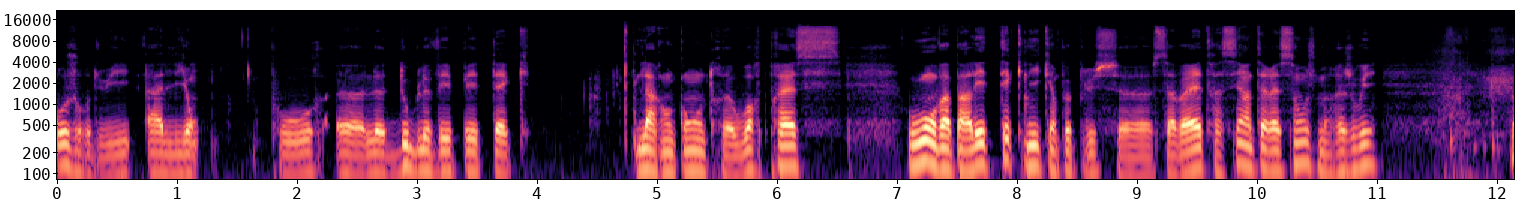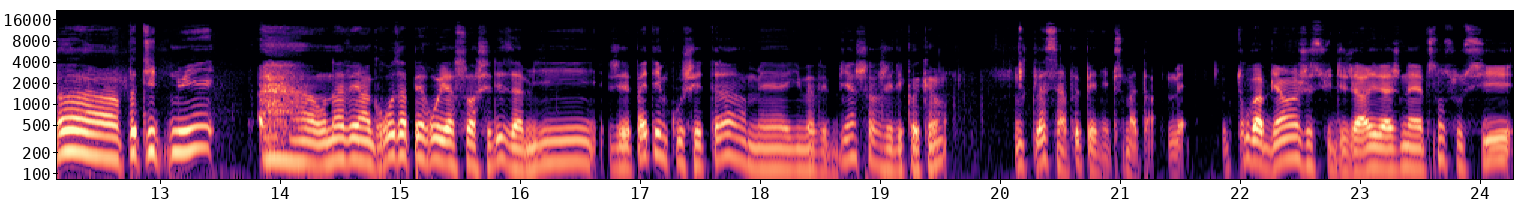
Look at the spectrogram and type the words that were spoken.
aujourd'hui à Lyon pour euh, le WP Tech, la rencontre WordPress où on va parler technique un peu plus. Euh, ça va être assez intéressant, je me réjouis. Ah, petite nuit, on avait un gros apéro hier soir chez des amis. J'ai pas été me coucher tard, mais ils m'avaient bien chargé les coquins. Donc là, c'est un peu pénible ce matin. Mais tout va bien, je suis déjà arrivé à Genève sans souci.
